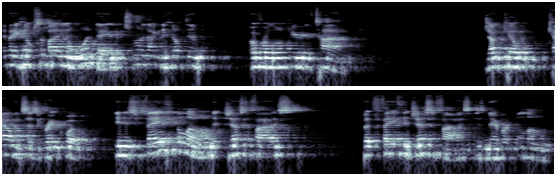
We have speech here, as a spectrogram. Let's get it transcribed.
It may help somebody on one day, but it's really not going to help them over a long period of time. John Calvin, Calvin says a great quote It is faith alone that justifies, but faith that justifies is never alone.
